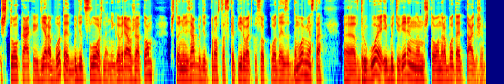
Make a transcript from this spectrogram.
что, как и где работает, будет сложно, не говоря уже о том, что нельзя будет просто скопировать кусок кода из одного места э, в другое и быть уверенным, что он работает так же.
